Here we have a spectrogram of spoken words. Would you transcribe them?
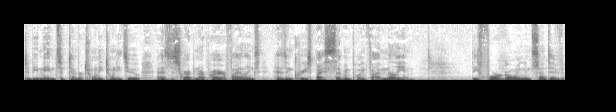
to be made in September 2022 as described in our prior filings has increased by 7.5 million. The foregoing incentive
